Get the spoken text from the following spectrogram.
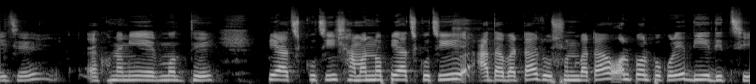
এই যে এখন আমি এর মধ্যে পেঁয়াজ কুচি, সামান্য পেঁয়াজ কুচি, আদা বাটা, রসুন বাটা অল্প অল্প করে দিয়ে দিচ্ছি।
